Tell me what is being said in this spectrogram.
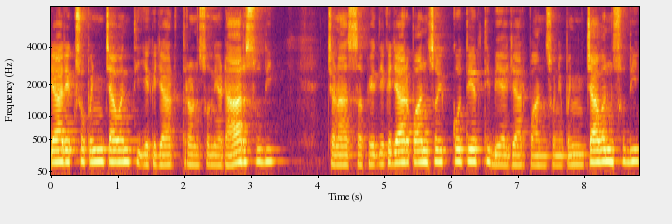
હજાર એકસો પંચાવનથી એક હજાર ત્રણસો ને અઢાર સુધી, ચણા સફેદ એક હજાર પાંચસો એકોતેરથી બે હજાર પાંચસો ને પંચાવન સુધી,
